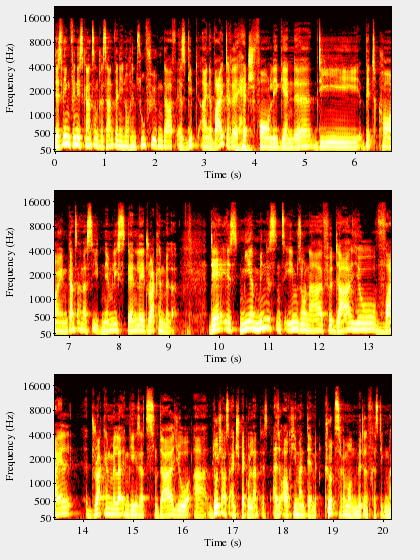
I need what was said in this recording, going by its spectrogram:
Deswegen finde ich es ganz interessant, wenn ich noch hinzufügen darf, es gibt eine weitere Hedgefonds-Legende, die Bitcoin ganz anders sieht, nämlich Stanley Druckenmiller. Der ist mir mindestens ebenso nahe für Dalio, weil Druckenmiller im Gegensatz zu Dalio äh, durchaus ein Spekulant ist. Also auch jemand, der mit kürzerem und mittelfristigem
